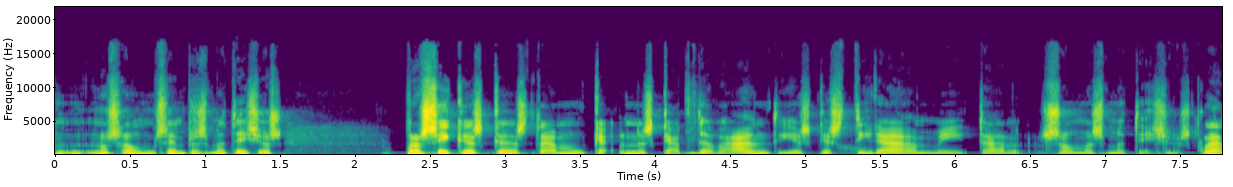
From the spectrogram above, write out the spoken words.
no som sempre els mateixos. Però sí que és que estem en el cap davant i és que estiram i tal, som els mateixos. Clar,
